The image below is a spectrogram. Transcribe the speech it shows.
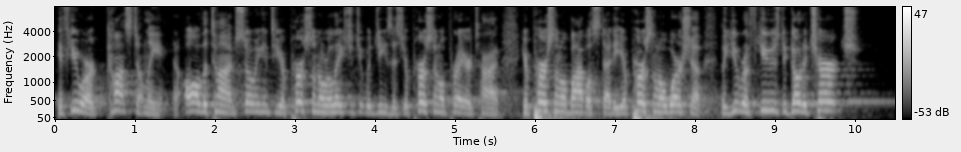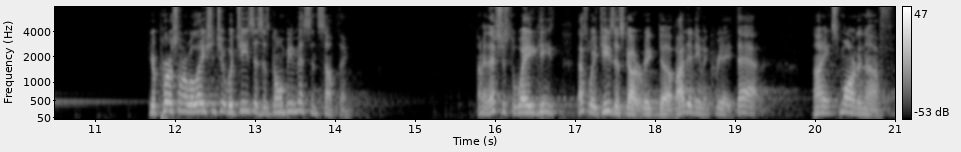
If you are constantly and all the time sowing into your personal relationship with Jesus, your personal prayer time, your personal Bible study, your personal worship, but you refuse to go to church, your personal relationship with Jesus is going to be missing something. I mean, that's just the way he that's the way Jesus got it rigged up. I didn't even create that. I ain't smart enough.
